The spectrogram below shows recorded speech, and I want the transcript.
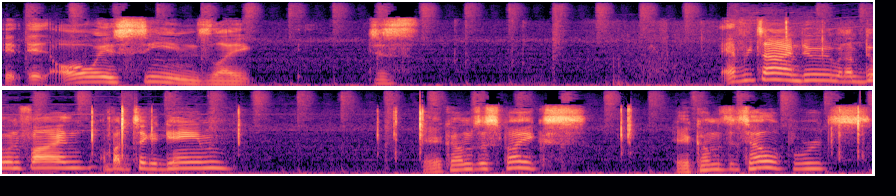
It it always seems like just every time, dude, when I'm doing fine, I'm about to take a game. Here comes the spikes. Here comes the teleports.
